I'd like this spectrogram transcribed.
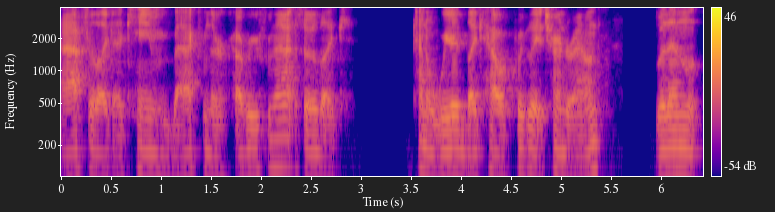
after like I came back from the recovery from that. So it was like kind of weird like how quickly it turned around. But then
